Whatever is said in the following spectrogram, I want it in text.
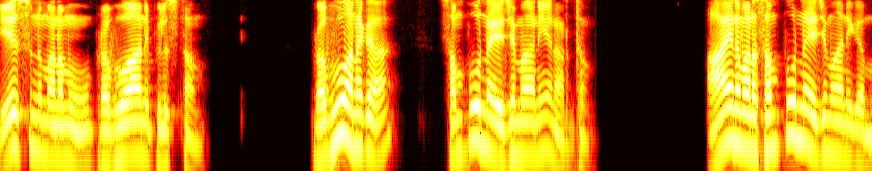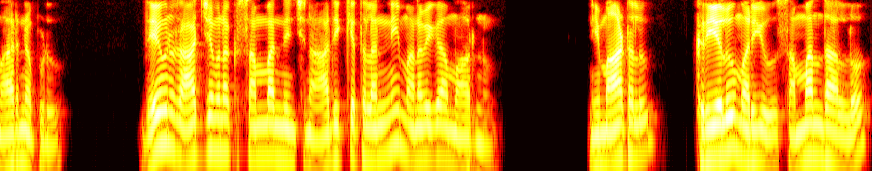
యేసును మనము ప్రభువా అని పిలుస్తాం. ప్రభు అనగా సంపూర్ణ యజమాని అని అర్థం. ఆయన మన సంపూర్ణ యజమానిగా మారినప్పుడు దేవుని రాజ్యమునకు సంబంధించిన ఆధిక్యతలన్నీ మనవిగా మారును. నీ మాటలు క్రియలు మరియు సంబంధాల్లో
